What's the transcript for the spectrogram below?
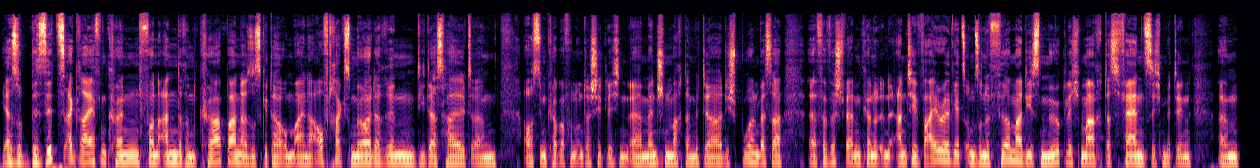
ja so Besitz ergreifen können von anderen Körpern. Also es geht da um eine Auftragsmörderin, die das halt ähm, aus dem Körper von unterschiedlichen äh, Menschen macht, damit da die Spuren besser äh, verwischt werden können. Und in Antiviral geht es um so eine Firma, die es möglich macht, dass Fans sich mit den ähm,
